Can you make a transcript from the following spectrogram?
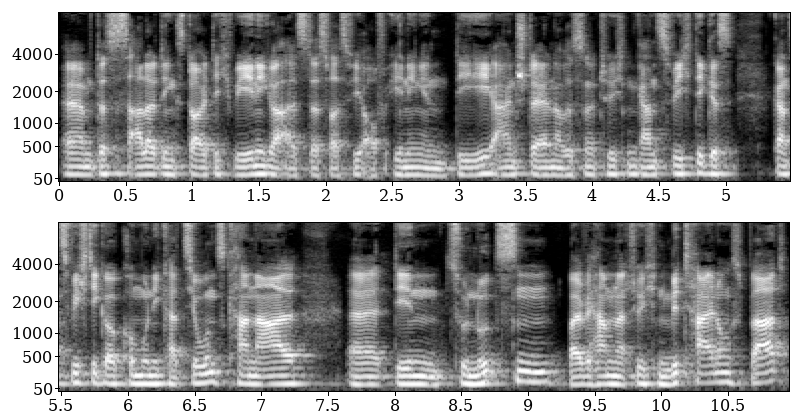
Ähm, das ist allerdings deutlich weniger als das, was wir auf eningen.de einstellen, aber es ist natürlich ein ganz wichtiges, ganz wichtiger Kommunikationskanal, äh, den zu nutzen, weil wir haben natürlich ein Mitteilungsblatt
